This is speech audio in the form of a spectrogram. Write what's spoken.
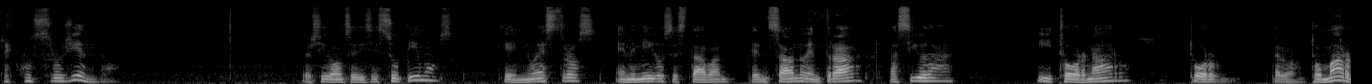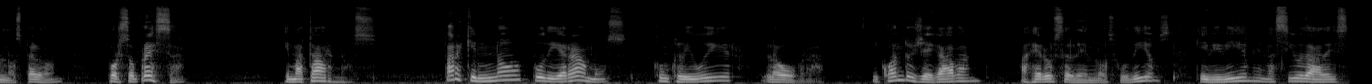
reconstruyendo. Versículo 11 dice, supimos que nuestros enemigos estaban pensando entrar la ciudad y tornarnos, perdón, tomarnos perdón, por sorpresa y matarnos, para que no pudiéramos concluir la obra. Y cuando llegaban a Jerusalén los judíos que vivían en las ciudades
